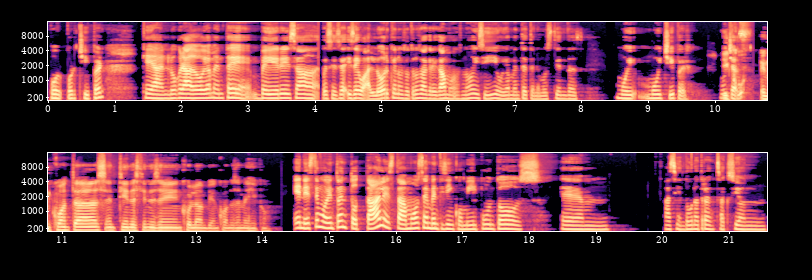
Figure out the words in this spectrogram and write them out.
por, por Cheaper, que han logrado obviamente ver esa, pues ese, ese valor que nosotros agregamos, ¿no? Y sí, obviamente tenemos tiendas muy, muy Cheaper. ¿Y Muchas. cu- ¿En cuántas tiendas tienes en Colombia? ¿En cuántas en México? En este momento en total estamos en 25 mil puntos em, haciendo una transacción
